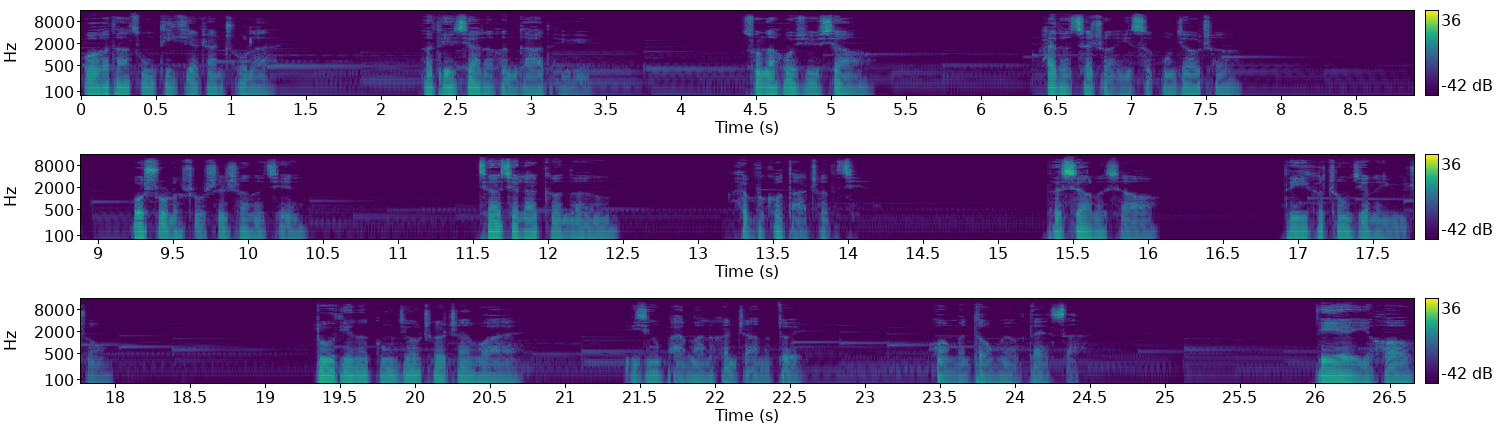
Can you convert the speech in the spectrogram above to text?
我和他从地铁站出来，那天下了很大的雨，送他回学校，还得再转一次公交车。我数了数身上的钱，加起来可能还不够打车的钱。他笑了笑，第一个冲进了雨中。露天的公交车站外，已经排满了很长的队，我们都没有带伞。毕业以后，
